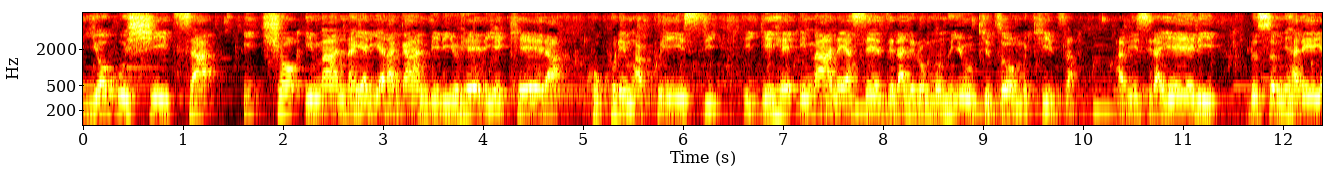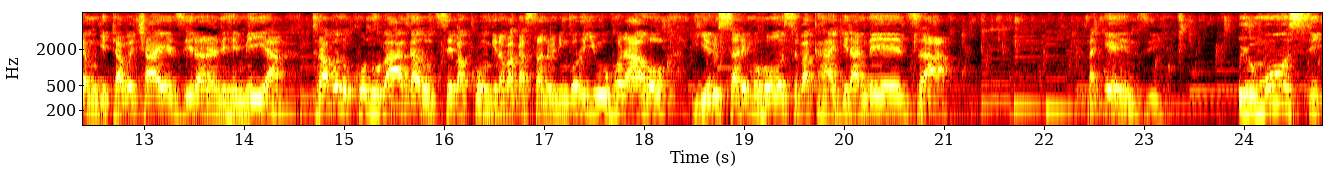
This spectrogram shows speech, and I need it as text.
yo gushitsa icyo imana yari yaragambiriye uhereye kera ku kuremwa kw'isi. Igihe imana yasezeranira umuntu yuko izomukiza. Abisirayeli dusomye hariya mu gitabo cya ezira na nehemiya turabona ukuntu bagarutse bakongera bagasanura ingoro y'uhoraho i yerusalemu hose bakahagira neza. Bagenzi uyu munsi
